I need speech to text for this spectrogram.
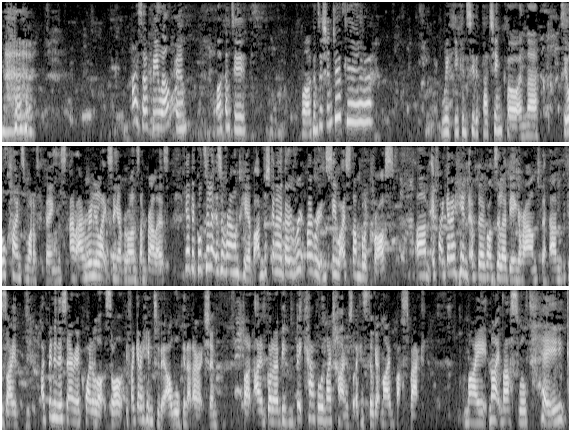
Hi, Sophie. Welcome. Welcome to welcome to Shinjuku. We, you can see the pachinko and the, see all kinds of wonderful things. I really like seeing everyone's umbrellas. Yeah, the Godzilla is around here, but I'm just going to go route by route and see what I stumble across. Um, if I get a hint of the Godzilla being around, um, because I I've been in this area quite a lot, so I'll, if I get a hint of it, I'll walk in that direction. But I've got to be a bit careful with my time so I can still get my bus back my night bus will take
